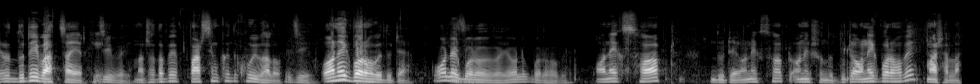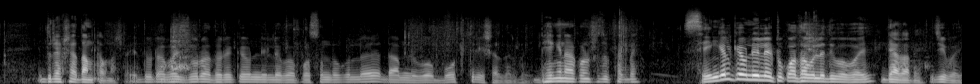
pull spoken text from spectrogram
এটা দুটোই বাচ্চাই আর কি। জি ভাই। মাত্র তবে পার্সেন্ট কিন্তু খুবই ভালো। জি। অনেক বড় হবে দুটা। অনেক বড় হবে ভাই অনেক বড় হবে। অনেক সফট দুটাই অনেক সফট অনেক সুন্দর। দুটো অনেক বড় হবে মাশাআল্লাহ। দুটো একসাথে দাম কেমন আসবে? এই দুটো ভাই জোড়া ধরে কেউ নিলে বা পছন্দ করলে দাম নেব বত্রিশ হাজার ভাই। ভেঙে নেওয়ার কোনো সুযোগ থাকবে? সিঙ্গেল কেউ নিলে একটু কথা বলে দিব ভাই। দেওয়া যাবে। জি ভাই।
